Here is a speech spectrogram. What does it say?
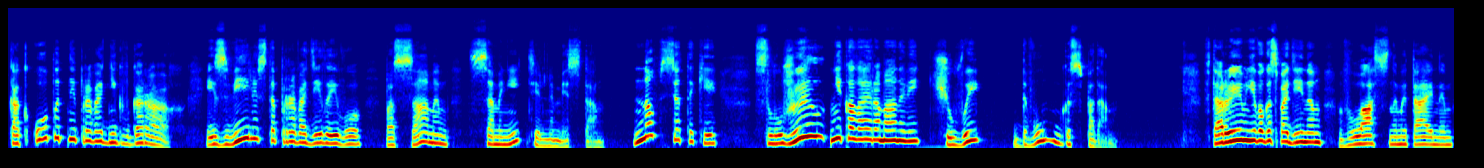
как опытный проводник в горах, извилисто проводила его по самым сомнительным местам. Но все-таки служил Николай Романович, чувы, двум господам. Вторым его господином, властным и тайным,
